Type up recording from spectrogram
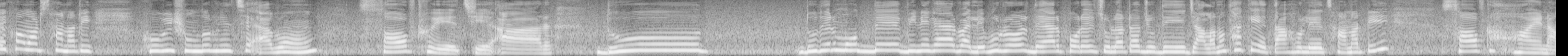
দেখো, আমার ছানাটি খুবই সুন্দর হয়েছে এবং সফট হয়েছে। আর দুধ দুধের মধ্যে ভিনেগার বা লেবুর রস দেওয়ার পরে চুলাটা যদি জ্বালানো থাকে, তাহলে ছানাটি সফট হয় না।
